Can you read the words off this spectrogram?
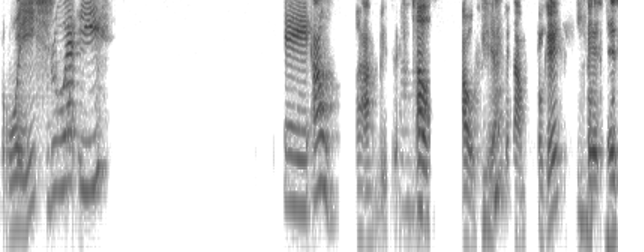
rueish. Rue y, eh, Au, Ah, viste. Oh, Mhm. genau. Okay. Es, es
